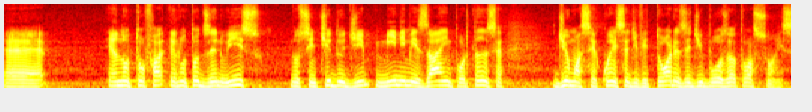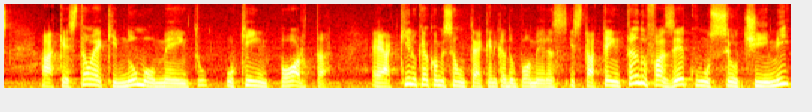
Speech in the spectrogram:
é, eu não estou dizendo isso no sentido de minimizar a importância de uma sequência de vitórias e de boas atuações. A questão é que, no momento, o que importa é aquilo que a comissão técnica do Palmeiras está tentando fazer com o seu time,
